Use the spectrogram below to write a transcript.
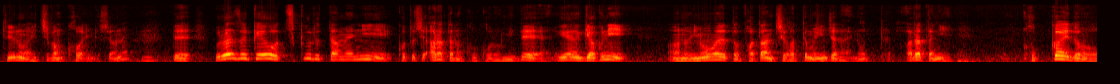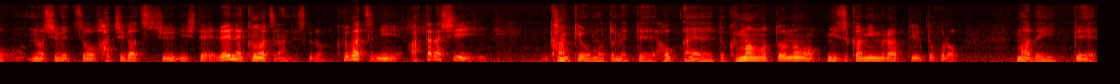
ていうのが一番怖いんですよね、で裏付けを作るために今年新たな試みでいや逆にあの今までとパターン違ってもいいんじゃないのって新たに方北海道の標別を8月中にして例年9月なんですけど9月に新しい環境を求めて、ほえー、と熊本の水上村っていうところまで行って、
